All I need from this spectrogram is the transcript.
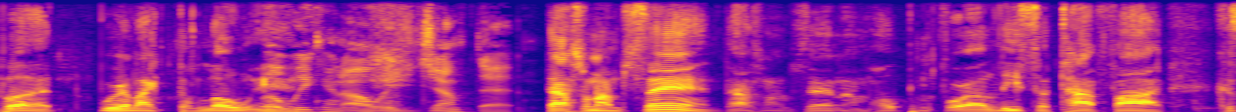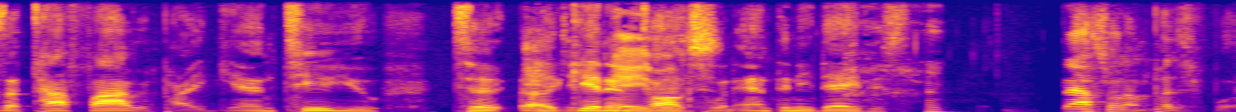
But we're like the low end. But we can always jump that. That's what I'm saying. That's what I'm saying. I'm hoping for at least a top five because a top five would probably guarantee you to uh, get in Davis. talks with Anthony Davis. That's what I'm pushing for.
